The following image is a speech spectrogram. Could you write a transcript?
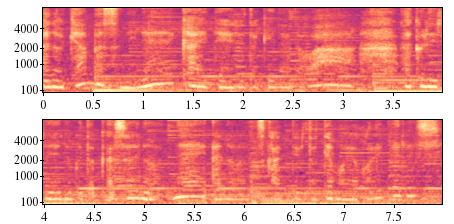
あのキャンバスにね描いている時などはアクリル絵の具とかそういうのをねあの使ってると手も汚れてるし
